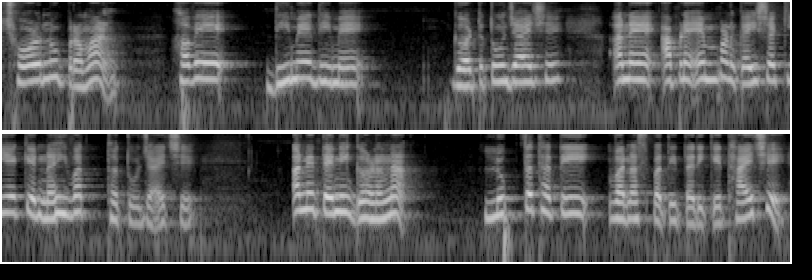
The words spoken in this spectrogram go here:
છોડનું પ્રમાણ હવે ધીમે ધીમે ઘટતું જાય છે અને આપણે એમ પણ કહી શકીએ કે નહિવત થતું જાય છે. અને તેની ગણના લુપ્ત થતી વનસ્પતિ તરીકે થાય છે.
